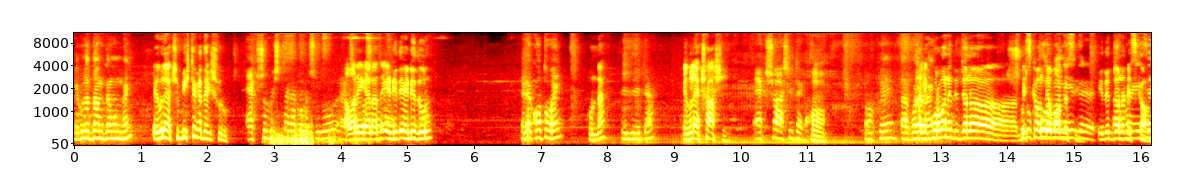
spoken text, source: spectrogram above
এগুলোর দাম কেমন ভাই? এগুলো একশো বিশ টাকা থেকে শুরু। একশো বিশ টাকা থেকে শুরু আবার এখানে আছে। এডি এডি দুল। এটা কত ভাই? কোনটা? এই যে এটা। এগুলো একশো আশি। একশো আশি টাকা। হ্যাঁ ওকে তারপরে খালি কোরবানিদের জন্য ডিসকাউন্ট দিয়ে বলতেছি। ঈদের- জন্য ডিসকাউন্ট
